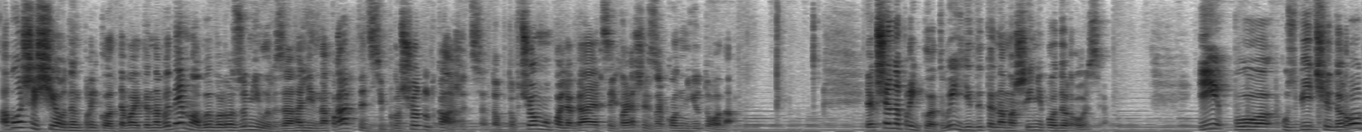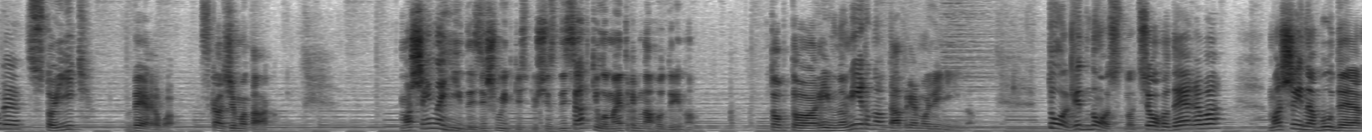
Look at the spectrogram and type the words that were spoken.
Або ще ще один приклад давайте наведемо, аби ви розуміли взагалі на практиці, про що тут кажеться, тобто в чому полягає цей перший закон Ньютона. Якщо, наприклад, ви їдете на машині по дорозі, і по узбіччі дороги стоїть дерево, скажімо так. Машина їде зі швидкістю 60 км на годину, тобто рівномірно та прямолінійно. То відносно цього дерева машина буде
